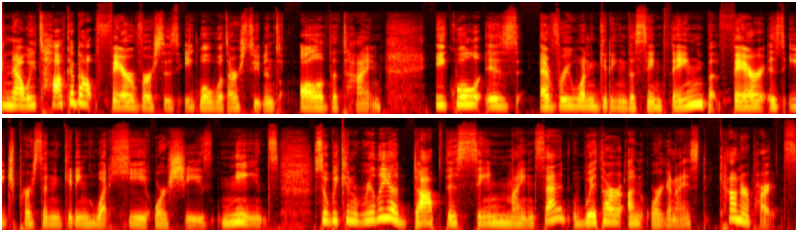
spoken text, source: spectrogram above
Now, we talk about fair versus equal with our students all of the time. Equal is everyone getting the same thing, but fair is each person getting what he or she needs. So we can really adopt this same mindset with our unorganized counterparts.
